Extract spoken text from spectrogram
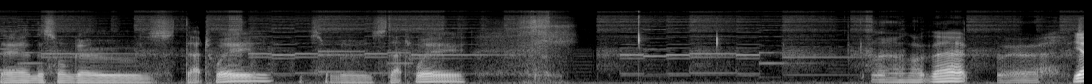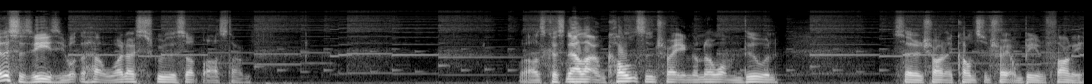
Then this one goes that way. This one goes that way. Uh, like that. Uh, yeah, this is easy. What the hell? Why did I screw this up last time? Well, it's because now that I'm concentrating, I know what I'm doing. Instead of trying to concentrate on being funny.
